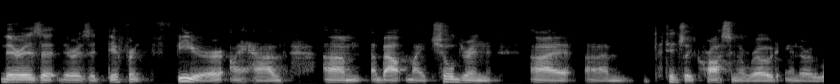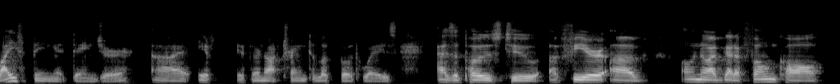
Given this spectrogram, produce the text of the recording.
there is a there is a different fear I have um, about my children uh, um, potentially crossing a road and their life being at danger uh, if if they're not trained to look both ways, as opposed to a fear of oh no I've got a phone call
